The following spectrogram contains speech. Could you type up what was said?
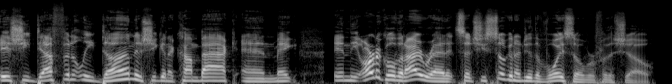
is she definitely done? Is she going to come back and make. In the article that I read, it said she's still going to do the voiceover for the show.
